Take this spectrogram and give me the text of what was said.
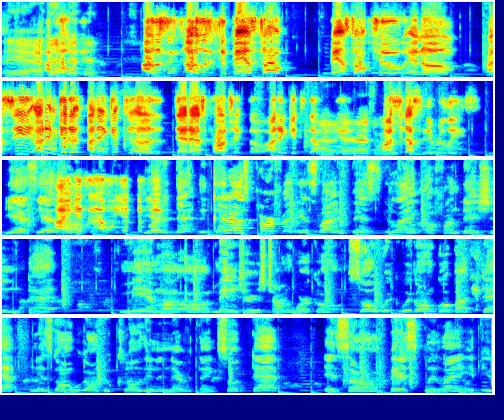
I. Yeah. I fuck. I listened. I listened to Bands Talk, Bands Talk Two, and um, I see. I didn't get it. I didn't get to uh, Dead Ass Project though. I didn't get to that Yeah, one yet. One But I see that's a new release. Yes, yes. I oh, get to that one yet. Yeah, But the, dead, the dead ass perfect is like basically like a foundation that me and my uh, manager is trying to work on. So we, we're gonna go about DAP, and it's gonna we're gonna do clothing and everything. So DAP is um basically like if you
